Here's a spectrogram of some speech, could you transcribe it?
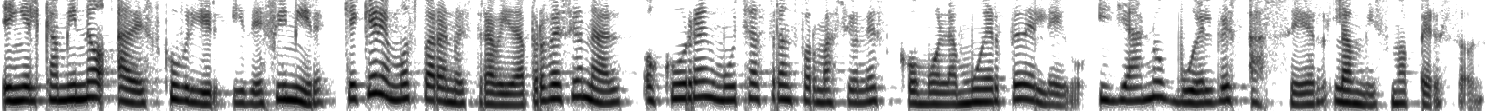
En el camino a descubrir y definir qué queremos para nuestra vida profesional, ocurren muchas transformaciones como la muerte del ego y ya no vuelves a ser la misma persona.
